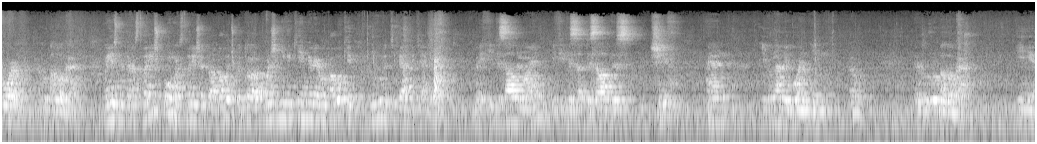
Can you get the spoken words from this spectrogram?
form Rupaloka. Но если ты растворишь ум, растворишь эту оболочку, то больше никакие миры Рупалоки не будут тебя притягивать. But if you dissolve the mind, dissolve this sheath, then you will not be born in a, a Rupaloka. И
